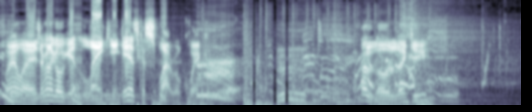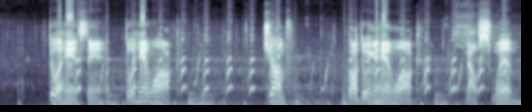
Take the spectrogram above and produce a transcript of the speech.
Well, anyways, I'm gonna go get Lanky and get his Splat real quick. Hello, Lanky. Do a handstand. Do a hand walk. Jump while doing a hand walk. Now swim.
